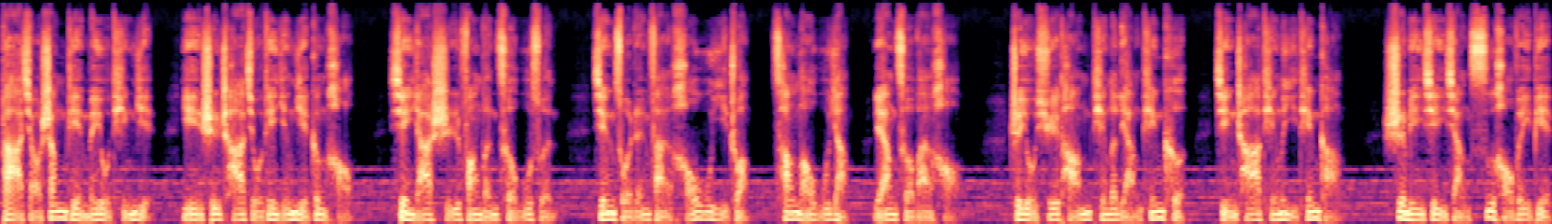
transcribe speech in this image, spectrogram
大小商店没有停业，饮食茶酒店营业更好。县衙时房文册无损，监所人犯毫无异状，苍老无恙，良策完好。只有学堂停了两天课，警察停了一天岗，市面现象丝毫未变。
